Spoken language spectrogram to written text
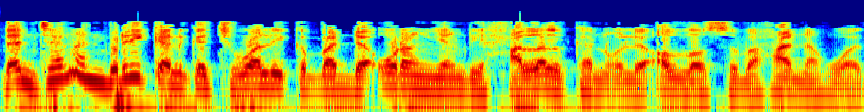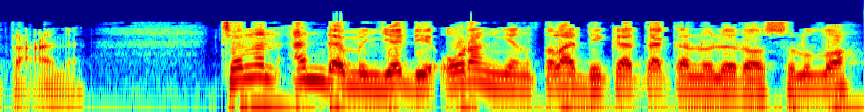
Dan jangan berikan kecuali kepada orang yang dihalalkan oleh Allah Subhanahu wa taala. Jangan Anda menjadi orang yang telah dikatakan oleh Rasulullah,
